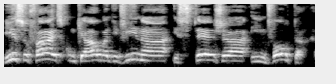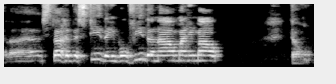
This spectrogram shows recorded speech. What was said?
Isso faz com que a alma divina esteja envolta, ela está revestida, envolvida na alma animal. Então,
